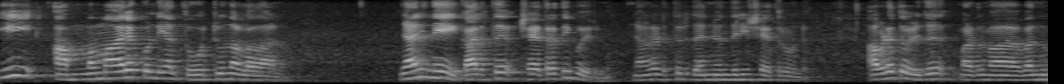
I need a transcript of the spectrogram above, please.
ഈ അമ്മമാരെ കൊണ്ട് ഞാൻ തോറ്റു എന്നുള്ളതാണ്. ഞാൻ ഇന്നേ കാലത്ത് ക്ഷേത്രത്തിൽ പോയിരുന്നു. ഞങ്ങളുടെ അടുത്തൊരു ധന്വന്തരി ക്ഷേത്രമുണ്ട്. അവിടെ തൊഴുത് വന്നു.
